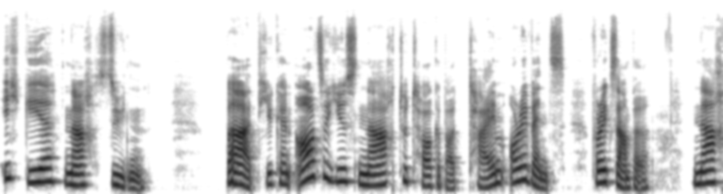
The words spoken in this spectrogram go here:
ich gehe nach Süden. But you can also use nach to talk about time or events. For example, nach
